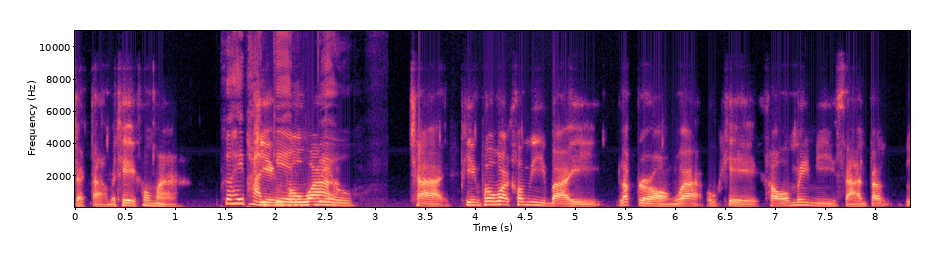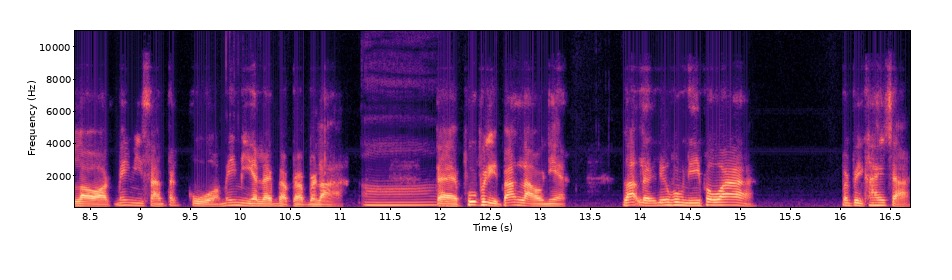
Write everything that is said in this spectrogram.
จากต่างประเทศเข้ามา เพื่อให้ผ่านเพียงเกณเพฑ์ราะว่าเวล ใช่ เพียงเพราะว่าเขามีใบรับรองว่า โอเค เขาไม่มีสารประหลอด ไม่มีสารตะกัว ไม่มีอะไรแบบแบบลาแต่ผู้ผลิตบ้านเราเนี่ย ละเลยเรื่องพวกนี้เพราะว่ามันเป็นค่าใช้จ่าย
